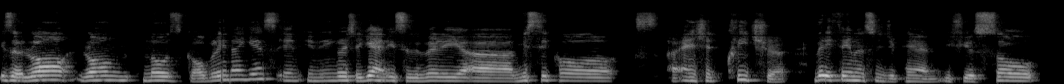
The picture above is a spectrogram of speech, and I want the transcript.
It's a long long nosed goblin i guess in in english. Again it's a very uh mystical uh, ancient creature very famous in japan. If you're so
